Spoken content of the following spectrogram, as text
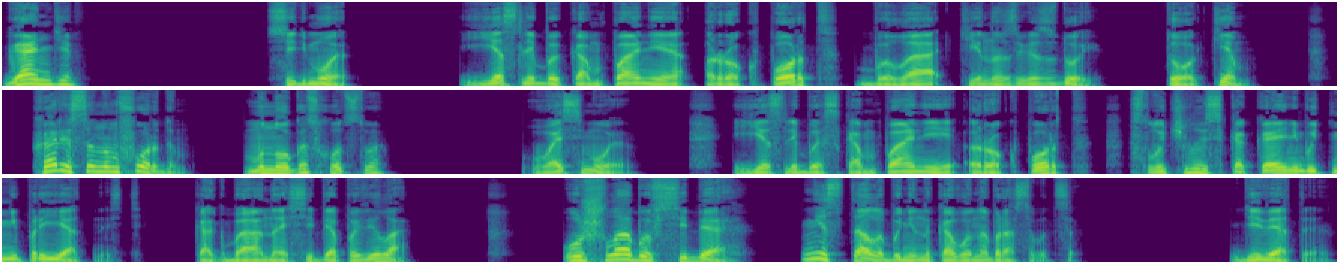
Ганди. Седьмое. Если бы компания Рокпорт была кинозвездой, то кем? Харрисоном Фордом. Много сходства. Восьмое. Если бы с компанией Рокпорт случилась какая-нибудь неприятность, как бы она себя повела? Ушла бы в себя, не стала бы ни на кого набрасываться. Девятое.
